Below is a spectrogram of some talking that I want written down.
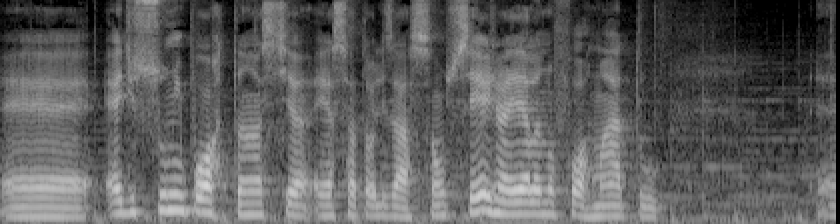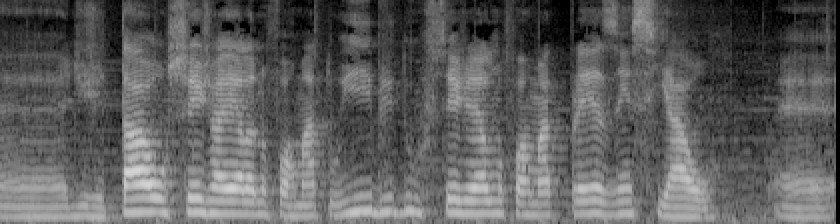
É, é, de suma importância essa atualização, seja ela no formato é, digital, seja ela no formato híbrido, seja ela no formato presencial. É,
